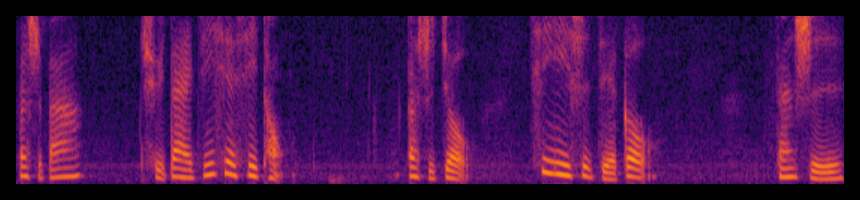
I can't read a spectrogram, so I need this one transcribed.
二十八取代机械系统，二十九气翼式结构，三十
